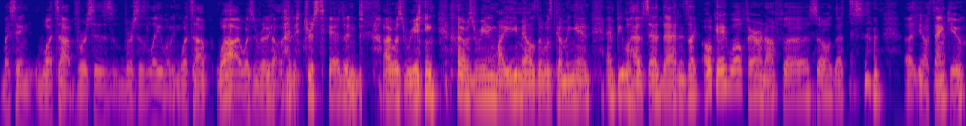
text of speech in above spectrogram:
by saying what's up? versus versus labeling. What's up? Well i wasn't really all that interested and i was reading i was reading my emails that was coming in and people have said that and it's like okay well fair enough uh, so that's uh, you know thank you.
